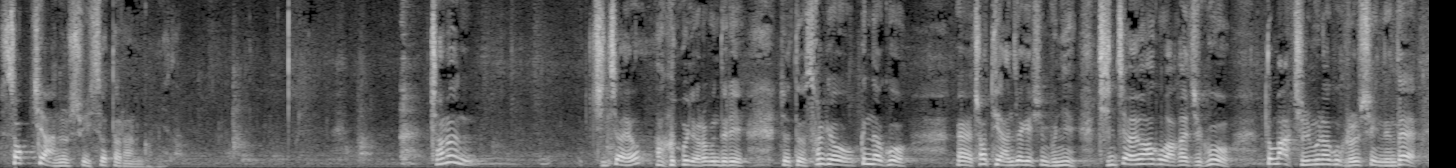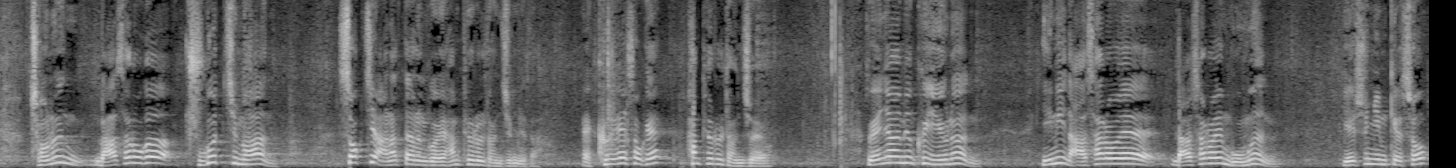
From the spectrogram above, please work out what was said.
썩지 않을 수 있었다라는 겁니다. 저는 진짜요? 하고 여러분들이 또 설교 끝나고 네, 저 뒤에 앉아 계신 분이 진짜요? 하고 와가지고 또 막 질문하고 그럴 수 있는데 저는 나사로가 죽었지만 썩지 않았다는 거에 한 표를 던집니다. 네, 그 해석에 한 표를 던져요. 왜냐하면 그 이유는 이미 나사로의, 나사로의 몸은 예수님께서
